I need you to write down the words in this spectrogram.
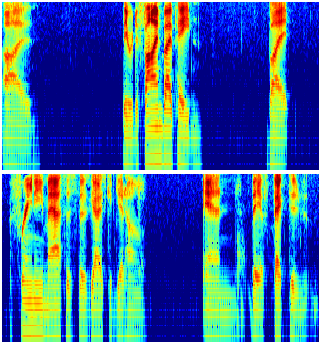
uh, they were defined by Peyton, but Freeney, Mathis, those guys could get home, and they affected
